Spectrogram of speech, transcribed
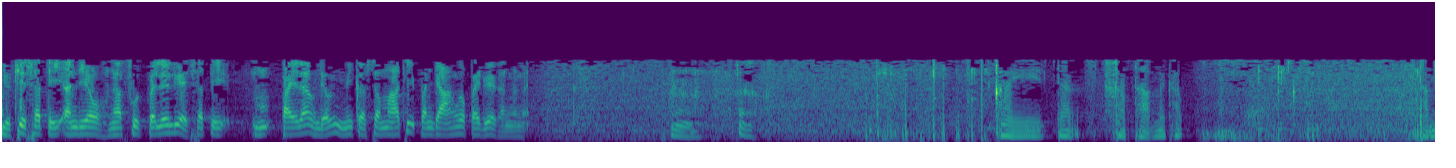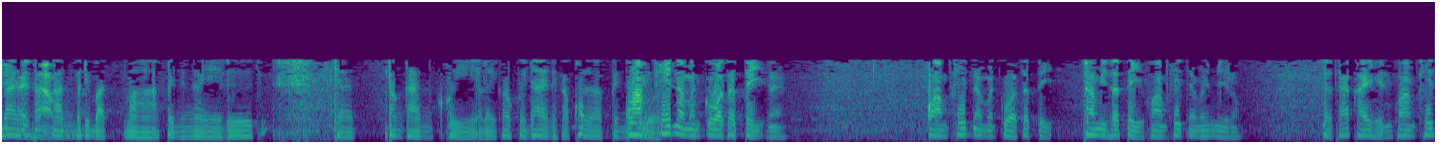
อยู่ที่สติอันเดียวนะฝึกไปเรื่อยๆสติไปแล้วเดี๋ยวมีกับสมาธิปัญญาก็ไปด้วยกันนั่นแหละใครจะสอบถามไหมครับทำได้ไหมครับการปฏิบัติมาเป็นยังไงหรือจะ ต้องการคุยอะไรก็คุยได้นะครับเพื่อเป็นความคิดน่ะมันกลัวสตินะความคิดน่ะมันกลัวสติ ถ้ามีสติความคิดจะไม่มีหรอกแต่ถ้าใครเห็นความคิด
